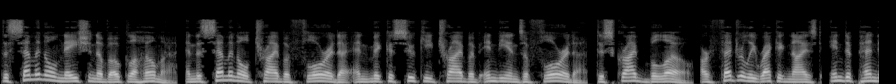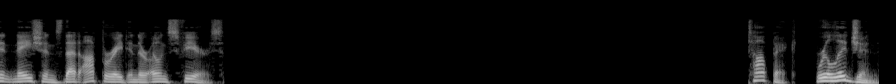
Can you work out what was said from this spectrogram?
The Seminole Nation of Oklahoma, and the Seminole Tribe of Florida and Miccosukee Tribe of Indians of Florida, described below, are federally recognized, independent nations that operate in their own spheres. Religion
